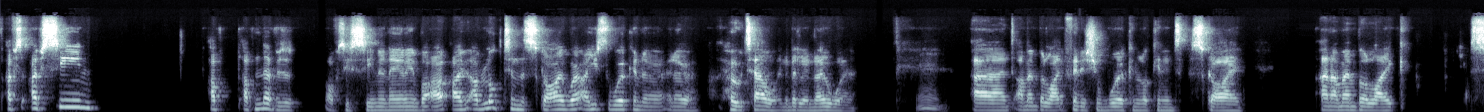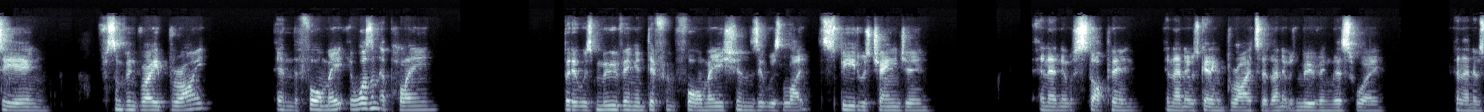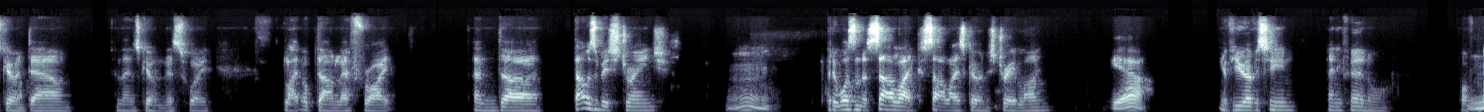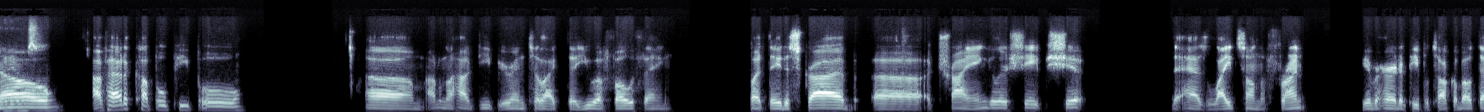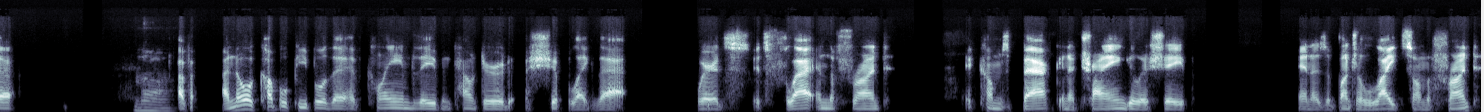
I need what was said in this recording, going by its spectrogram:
I've I've seen. I've I've never obviously seen an alien, but I, I I've looked in the sky where I used to work in a in a hotel in the middle of nowhere, Mm. and I remember like finishing work and looking into the sky, and I remember like seeing something very bright in the formation. It wasn't a plane, but it was moving in different formations. It was like speed was changing, and then it was stopping, and then it was getting brighter. Then it was moving this way, and then it was going down, and then it's going this way, like up, down, left, right, and uh, that was a bit strange. Mm, But it wasn't a satellite. Satellites go in a straight line. yeah. Have you ever seen anything or? No, I've had a couple people. Um, I don't know how deep you're into like the UFO thing, but they describe uh, a triangular shaped ship that has lights on the front. You ever heard of people talk about that? No. I know a couple people that have claimed they've encountered a ship like that, where it's it's flat in the front, it comes back in a triangular shape, and there's a bunch of lights on the front,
